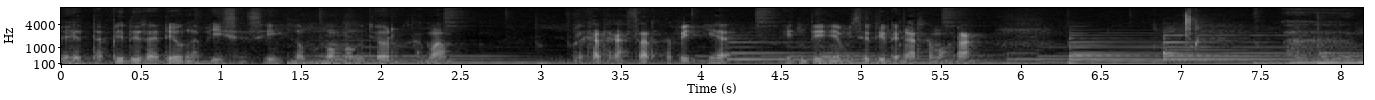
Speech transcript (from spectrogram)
eh, tapi di radio nggak bisa sih ngomong-ngomong jorok sama berkata kasar tapi ya intinya bisa didengar sama orang. Um,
